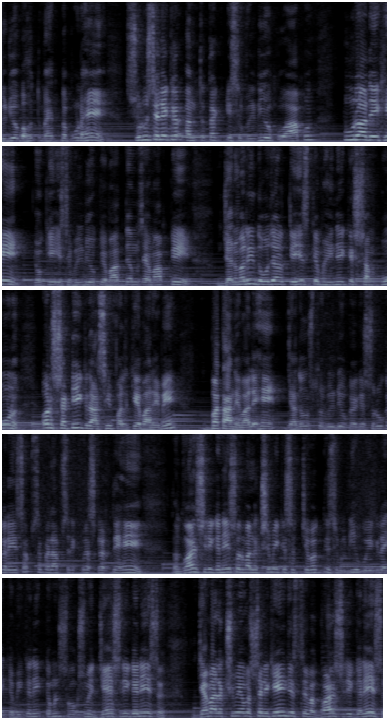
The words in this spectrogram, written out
वीडियो बहुत महत्वपूर्ण है। शुरू से लेकर अंत तक इस वीडियो को आप पूरा देखें, क्योंकि इस वीडियो के माध्यम से हम आपके जनवरी 2023 के महीने के संपूर्ण और सटीक राशि फल के बारे में बताने वाले हैं। या दोस्तों, वीडियो को शुरू करें। सबसे पहले आपसे रिक्वेस्ट करते हैं, भगवान श्री गणेश और माँ लक्ष्मी के सच्चे वक्त इस वीडियो को एक लाइक कभी करें। कमेंट बॉक्स में जय श्री गणेश, जय माँ लक्ष्मी अवश्य लिखें, जिससे भगवान श्री गणेश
